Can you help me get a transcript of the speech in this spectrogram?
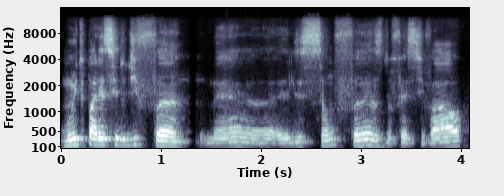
muito parecido de fã, né? Eles são fãs do festival.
